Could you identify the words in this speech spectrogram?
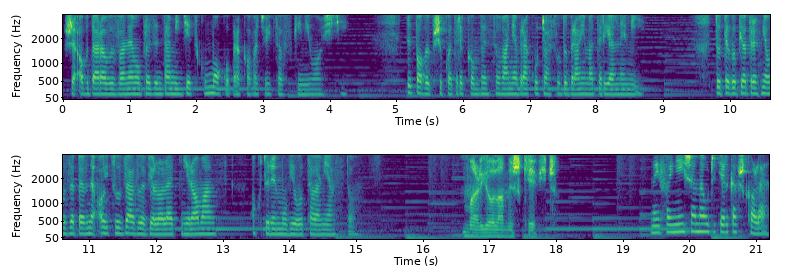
że obdarowywanemu prezentami dziecku mogło brakować ojcowskiej miłości. Typowy przykład rekompensowania braku czasu dobrami materialnymi. Do tego Piotrek miał zapewne ojcu za złe wieloletni romans, o którym mówiło całe miasto. Mariola Myszkiewicz. Najfajniejsza nauczycielka w szkole.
